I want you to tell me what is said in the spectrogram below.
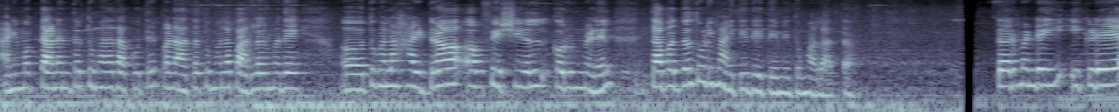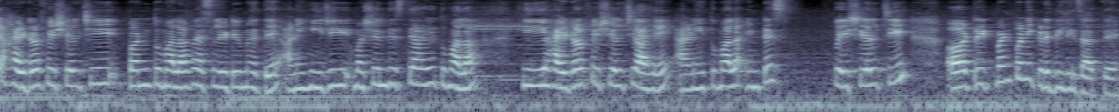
आणि मग त्यानंतर तुम्हाला दाखवते. पण आता तुम्हाला पार्लरमध्ये तुम्हाला हायड्रा फेशियल करून मिळेल. त्याबद्दल थोडी माहिती देते मी तुम्हाला आता. तर म्हणजे इकडे हायड्रा फेशियलची पण तुम्हाला फॅसिलिटी मिळते. आणि ही जी मशीन दिसते आहे तुम्हाला ही हायड्रा फेशियलची आहे. आणि तुम्हाला इंटेस्ट फेशियलची ट्रीटमेंट पण इकडे दिली जाते.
